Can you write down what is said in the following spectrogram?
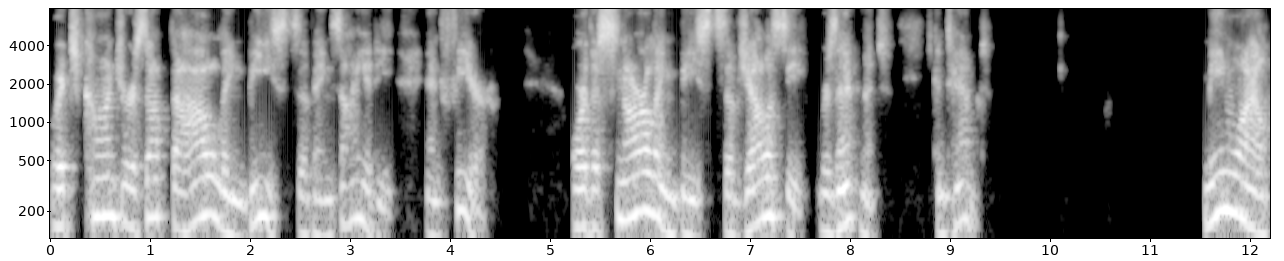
which conjures up the howling beasts of anxiety and fear, or the snarling beasts of jealousy, resentment, contempt. Meanwhile,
